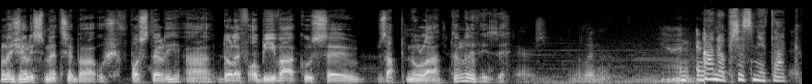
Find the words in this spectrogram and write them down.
Leželi jsme třeba už v posteli a dole v obýváku se zapnula televize. Ano, přesně tak.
